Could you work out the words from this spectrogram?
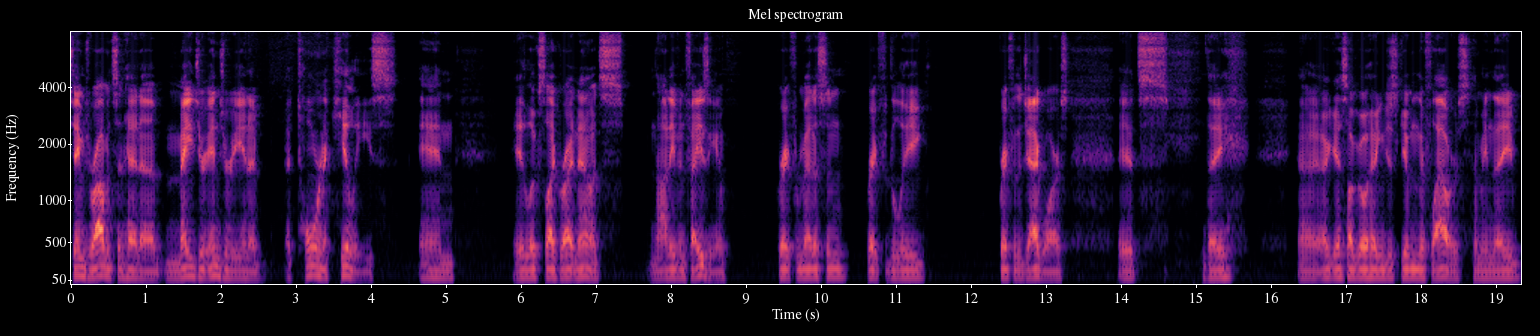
James Robinson had a major injury in a, a torn Achilles, and it looks like right now it's not even phasing him. Great for medicine, great for the league, great for the Jaguars. It's they. Uh, I guess I'll go ahead and just give them their flowers. I mean, they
